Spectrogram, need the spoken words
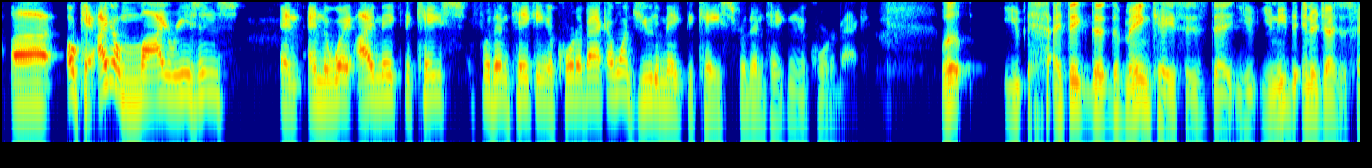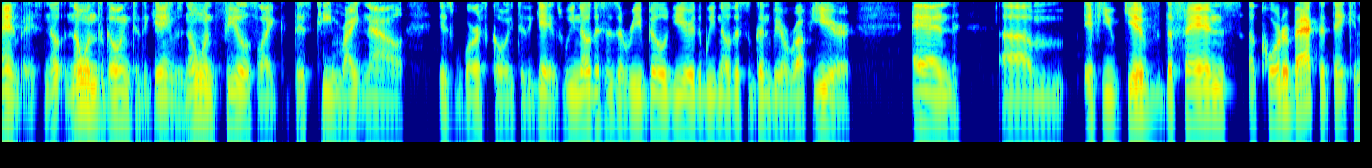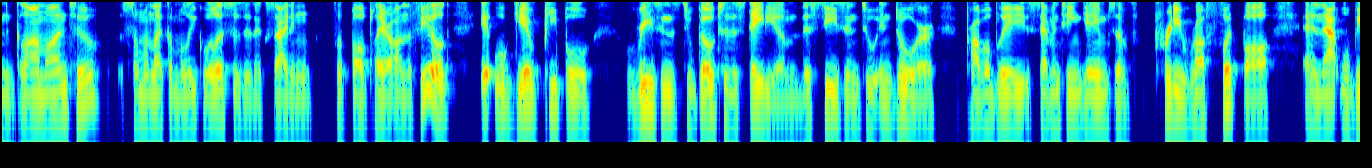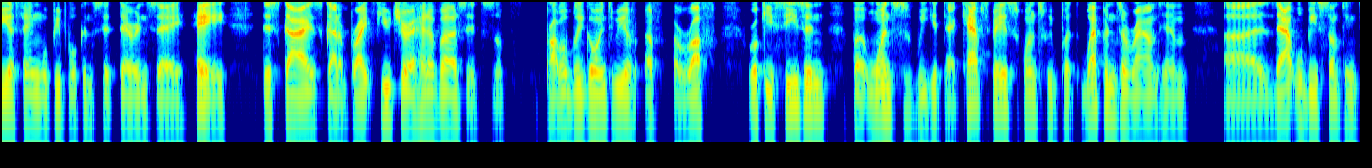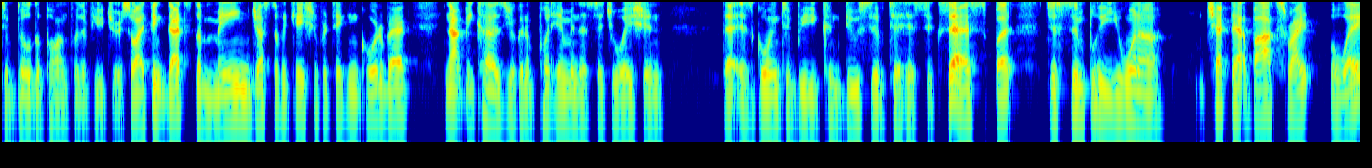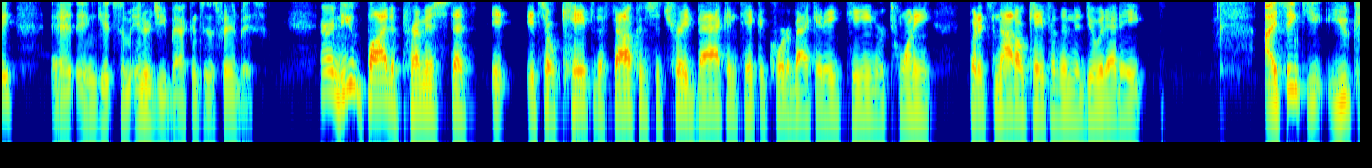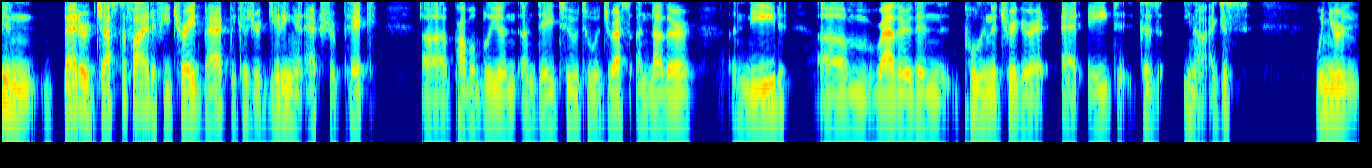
Uh, okay, I know my reasons and and the way I make the case for them taking a quarterback. I want you to make the case for them taking a quarterback. Well, you I think the the main case is that you you need to energize his fan base. No no one's going to the games. No one feels like this team right now is worth going to the games. We know this is a rebuild year. We know this is going to be a rough year, and um, if you give the fans a quarterback that they can glom onto, someone like a Malik Willis, who's an exciting football player on the field, it will give people reasons to go to the stadium this season to endure probably 17 games of pretty rough football. And that will be a thing where people can sit there and say, hey, this guy's got a bright future ahead of us. It's probably going to be a, a, a rough rookie season. But once we get that cap space, once we put weapons around him, uh, that will be something to build upon for the future. So I think that's the main justification for taking quarterback, not because you're going to put him in a situation that is going to be conducive to his success, but just simply you want to check that box right away and, and get some energy back into this fan base. Aaron, do you buy the premise that it it's okay for the Falcons to trade back and take a quarterback at 18 or 20, but it's not okay for them to do it at eight? I think you you can better justify it if you trade back because you're getting an extra pick, uh, probably on, on day two to address another need, um, rather than pulling the trigger at at eight. Because you know, I just when you're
